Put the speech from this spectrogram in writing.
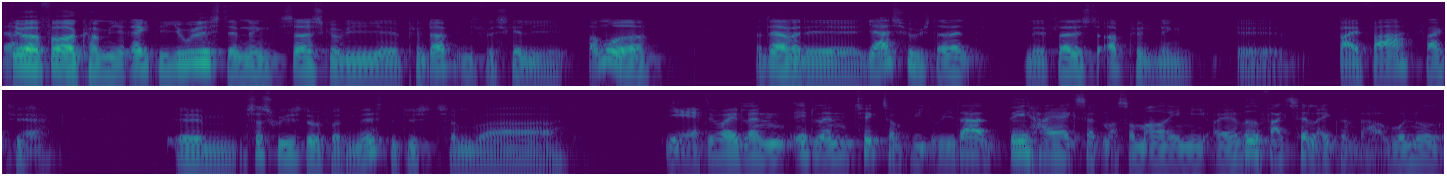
Ja. Det var for at komme i rigtig julestemning, så skulle vi øh, pynte op i de forskellige områder. Og der var det jeres hus, der vandt med flotteste oppyntning, øh, by far faktisk. Ja. Øhm, så skulle I stå for den næste dyst, som var... Ja, det var et eller andet, et eller andet TikTok-video. Der, det har jeg ikke sat mig så meget ind i, og jeg ved faktisk heller ikke, hvem der har vundet.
